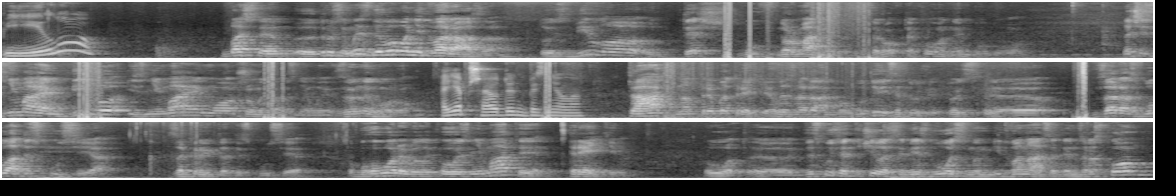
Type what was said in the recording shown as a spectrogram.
Біло? Бачите, е, друзі, ми здивовані два рази. Тобто біло теж був нормальний сирок, такого не було. Значить, знімаємо біло і знімаємо, що ми там зняли? Звенигору. А я б ще один би зняла. Так, нам треба третє, але зараз. Ну дивіться, друзі. Тобто, е, зараз була дискусія, закрита дискусія. Обговорювали кого знімати третім. От, е, дискусія точилася між 8 і 12 зразком.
